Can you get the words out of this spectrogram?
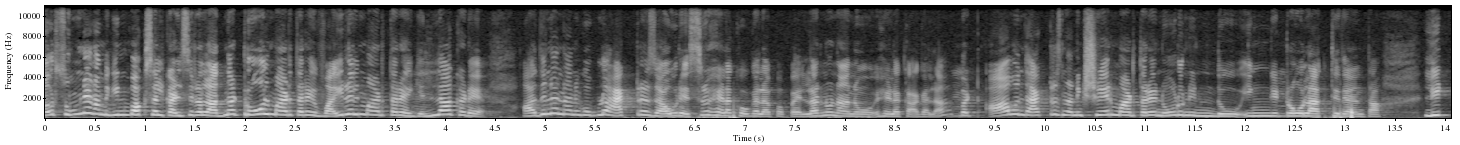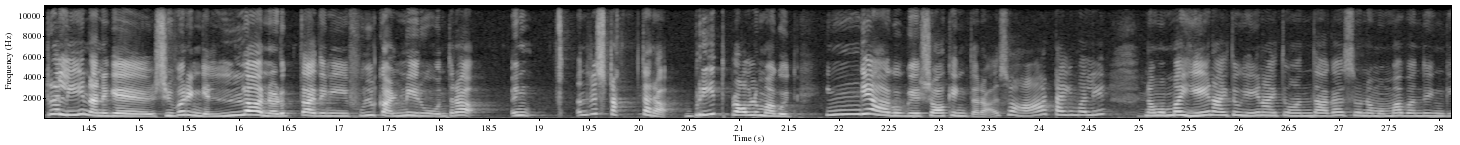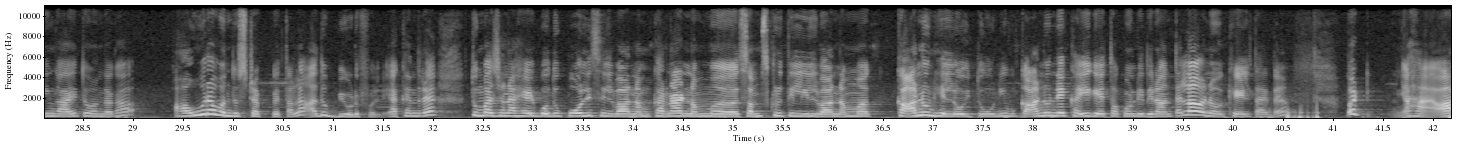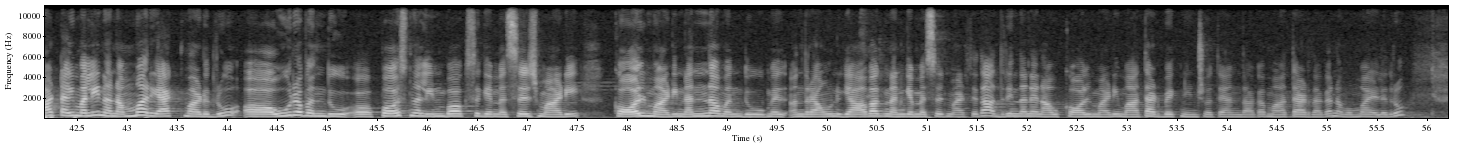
ಅವ್ರು ಸುಮ್ಮನೆ ನಮಗೆ ಇನ್ಬಾಕ್ಸಲ್ಲಿ ಕಳಿಸಿರಲ್ಲ ಅದನ್ನ ಟ್ರೋಲ್ ಮಾಡ್ತಾರೆ ವೈರಲ್ ಮಾಡ್ತಾರೆ, ಎಲ್ಲ ಕಡೆ. ಅದನ್ನು ನನಗೊಬ್ಳು ಆ್ಯಕ್ಟ್ರಸ್ ಅವ್ರ ಹೆಸರು ಹೇಳಕ್ಕೆ ಹೋಗಲ್ಲ ಪಾಪ ಎಲ್ಲರನ್ನೂ ನಾನು ಹೇಳೋಕ್ಕಾಗಲ್ಲ. ಬಟ್ ಆ ಒಂದು ಆ್ಯಕ್ಟ್ರಸ್ ನನಗೆ ಶೇರ್ ಮಾಡ್ತಾರೆ, ನೋಡು ನಿಂದು ಹಿಂಗೆ ಟ್ರೋಲ್ ಆಗ್ತಿದೆ ಅಂತ. ಲಿಟ್ರಲಿ ನನಗೆ ಶಿವರಿಂಗ್ ಎಲ್ಲ ನಡುಕ್ತಾ ಇದ್ದೀನಿ ಫುಲ್ ಕಣ್ಣೀರು, ಒಂಥರ ಹಿಂಗ್, ಅಂದರೆ ಸ್ಟಕ್ ಥರ ಬ್ರೀತ್ ಪ್ರಾಬ್ಲಮ್ ಆಗೋಯ್ತು. ಹಿಂಗೆ ಆಗೋಗಿ ಶಾಕಿಂಗ್ ಥರ. ಸೊ ಆ ಟೈಮಲ್ಲಿ ನಮ್ಮಮ್ಮ ಏನಾಯಿತು ಏನಾಯಿತು ಅಂದಾಗ ಸೊ ನಮ್ಮಮ್ಮ ಬಂದು ಹಿಂಗೆ ಹಿಂಗೆ ಆಯಿತು ಅಂದಾಗ ಅವರ ಒಂದು ಸ್ಟೆಪ್ ಇತ್ತಲ್ಲ, ಅದು ಬ್ಯೂಟಿಫುಲ್ ಯಾಕಂದರೆ ತುಂಬ ಜನ ಹೇಳ್ಬೋದು, ಪೊಲೀಸ್ ಇಲ್ವಾ? ನಮ್ಮ ಕರ್ನಾಟಕ ನಮ್ಮ ಸಂಸ್ಕೃತಿಲಿ ಇಲ್ವಾ? ನಮ್ಮ ಕಾನೂನು ಎಲ್ಲೋಯ್ತು? ನೀವು ಕಾನೂನೇ ಕೈಗೆ ತಗೊಂಡಿದ್ದೀರಾ? ಅಂತೆಲ್ಲ ಅವನು ಕೇಳ್ತಾ ಇದ್ದೆ. ಬಟ್ ಆ ಟೈಮಲ್ಲಿ ನನ್ನ ಅಮ್ಮ ರಿಯಾಕ್ಟ್ ಮಾಡಿದ್ರು. ಅವರ ಒಂದು ಪರ್ಸ್ನಲ್ ಇನ್ಬಾಕ್ಸ್ಗೆ ಮೆಸೇಜ್ ಮಾಡಿ ಕಾಲ್ ಮಾಡಿ, ನನ್ನ ಒಂದು ಮೆ ಅಂದರೆ ಅವನು ಯಾವಾಗ ನನಗೆ ಮೆಸೇಜ್ ಮಾಡ್ತಿದ್ದ, ಅದರಿಂದನೇ ನಾವು ಕಾಲ್ ಮಾಡಿ, ಮಾತಾಡ್ಬೇಕು ನಿನ್ನ ಜೊತೆ ಅಂದಾಗ, ಮಾತಾಡಿದಾಗ ನಮ್ಮಮ್ಮ ಹೇಳಿದ್ರು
